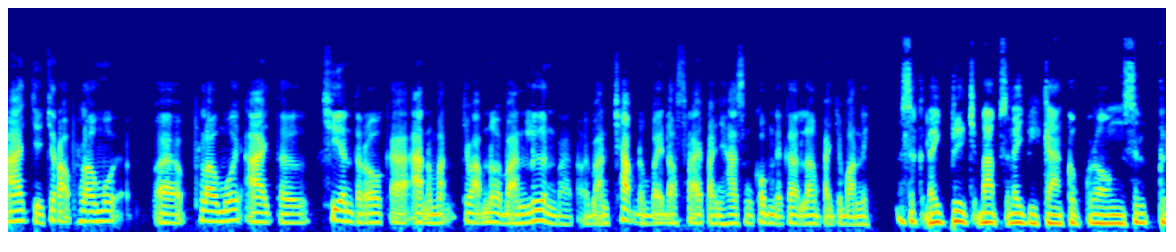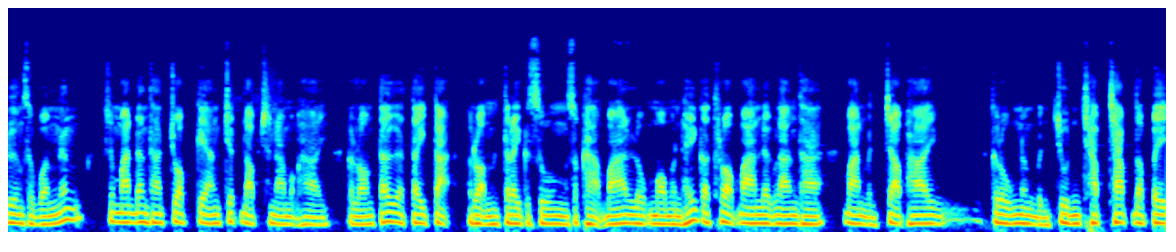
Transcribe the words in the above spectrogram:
អាចជាច្រកផ្លូវមួយផ្លូវមួយអាចទៅឈានទៅរកការអនុម័តច្បាប់នោះឲ្យបានលឿនបាទឲ្យបានឆាប់ដើម្បីដោះស្រាយបញ្ហាសង្គមដែលកើតឡើងបច្ចុប្បន្ននេះ សក្តីព្រាច្បាប់ស្តីពីការគ្រប់គ្រងស្រឹកគ្រឿងសង្វឹងហ្នឹងខ្ញុំបានដឹងថាជាប់គាំងជិត10ឆ្នាំមកហើយកន្លងទៅអតីតរដ្ឋមន្ត្រីក្រសួងសុខាភិបាលលោកមុំមិនហេងក៏ធ្លាប់បានលើកឡើងថាបានបញ្ចប់ហើយក្រុងនឹងបញ្ជូនឆាប់ឆាប់ដល់ពេល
